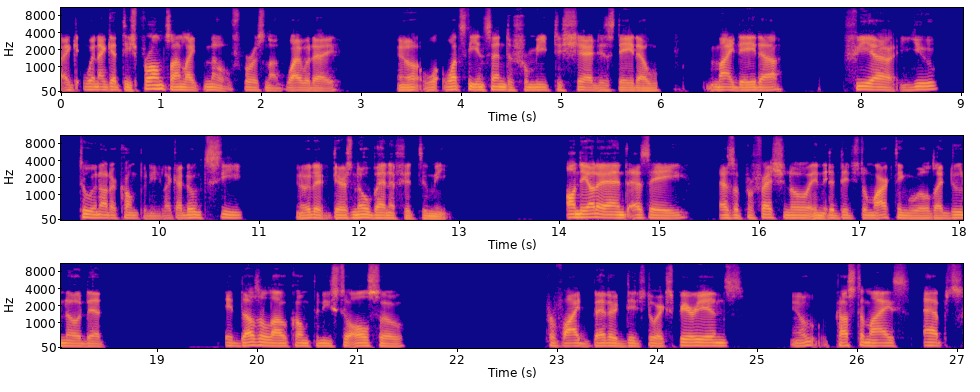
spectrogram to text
I, when I get these prompts, I'm like, no, of course not. Why would I? You know, what's the incentive for me to share this data, my data, via you to another company? Like I don't see, you know, there's no benefit to me on the other hand, as a as a professional in the digital marketing world, I do know that it does allow companies to also provide better digital experience, you know, customize apps,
